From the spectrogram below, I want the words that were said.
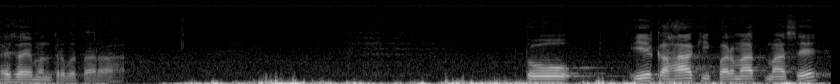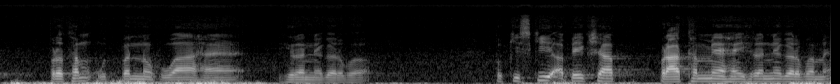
ऐसा यह मंत्र बता रहा है। तो ये कहा कि परमात्मा से प्रथम उत्पन्न हुआ है हिरण्यगर्भ। तो किसकी अपेक्षा प्राथम्य है हिरण्यगर्भ में?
